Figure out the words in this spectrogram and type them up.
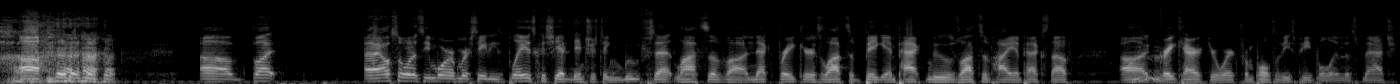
Uh, uh, but I also want to see more of Mercedes Blaze because she had an interesting move set, lots of uh, neck breakers, lots of big impact moves, lots of high impact stuff. Uh, Great character work from both of these people in this match.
